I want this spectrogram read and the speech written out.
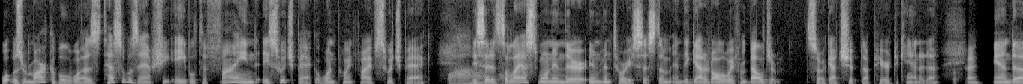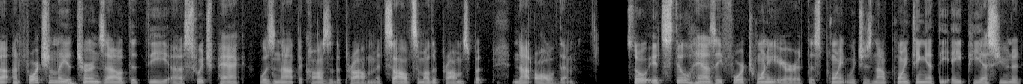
What was remarkable was Tesla was actually able to find a switch pack, a 1.5 switch pack. Wow. They said it's the last one in their inventory system, and they got it all the way from Belgium. So it got shipped up here to Canada. okay. And uh, unfortunately, it turns out that the uh, switch pack was not the cause of the problem. It solved some other problems, but not all of them. So it still has a 420 error at this point, which is now pointing at the APS unit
